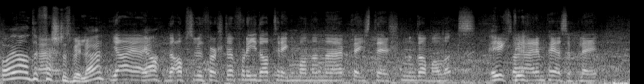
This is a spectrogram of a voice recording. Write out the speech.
Å ja, det første spillet? Ja, ja, ja, det absolutt første, fordi da trenger man en PlayStation gammeldags. Riktig. Så jeg er en PC-player.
